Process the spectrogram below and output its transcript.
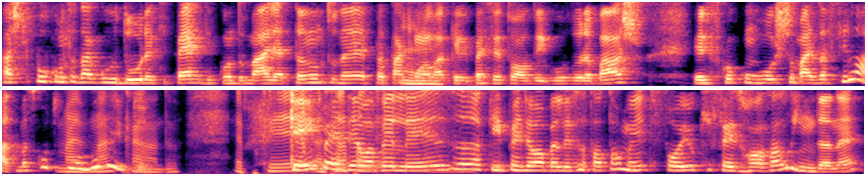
Acho que por conta da gordura que perde quando malha tanto, né? Pra estar com É. aquele percentual de gordura baixo, ele ficou com o rosto mais afilado. Mas continua mais bonito. marcado. É porque Quem perdeu a beleza, quem perdeu a beleza totalmente foi o que fez Rosa Linda, né?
